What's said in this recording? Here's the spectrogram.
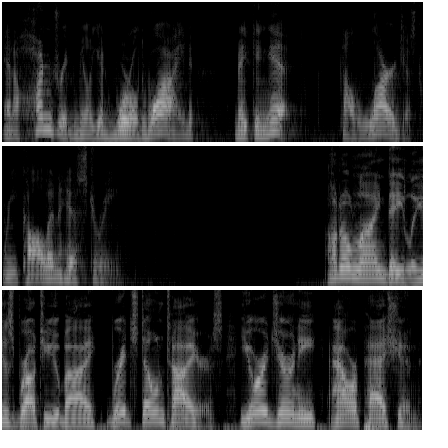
and 100 million worldwide making it the largest recall in history. AutoLine Daily is brought to you by Bridgestone Tires. Your journey, our passion.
